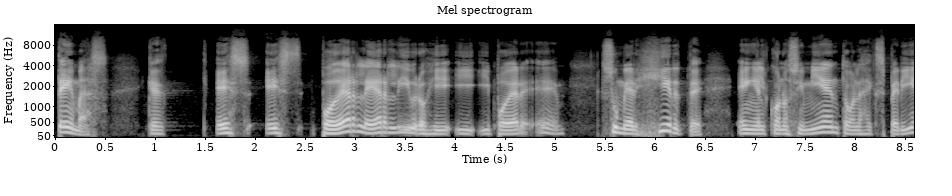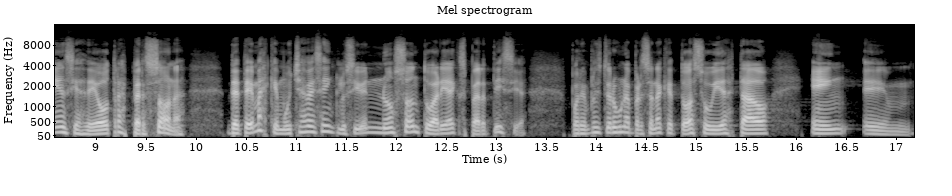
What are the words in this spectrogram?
temas, que es, es poder leer libros y, poder eh, sumergirte en el conocimiento, en las experiencias de otras personas, de temas que muchas veces inclusive no son tu área de experticia. Por ejemplo, si tú eres una persona que toda su vida ha estado en, em,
